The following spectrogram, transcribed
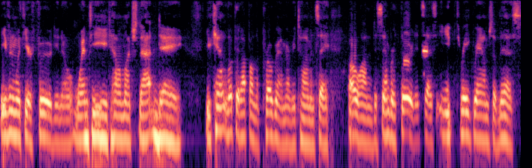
even with your food, you know, when to eat, how much that day. You can't look it up on the program every time and say, oh, on December 3rd, it says eat three grams of this.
